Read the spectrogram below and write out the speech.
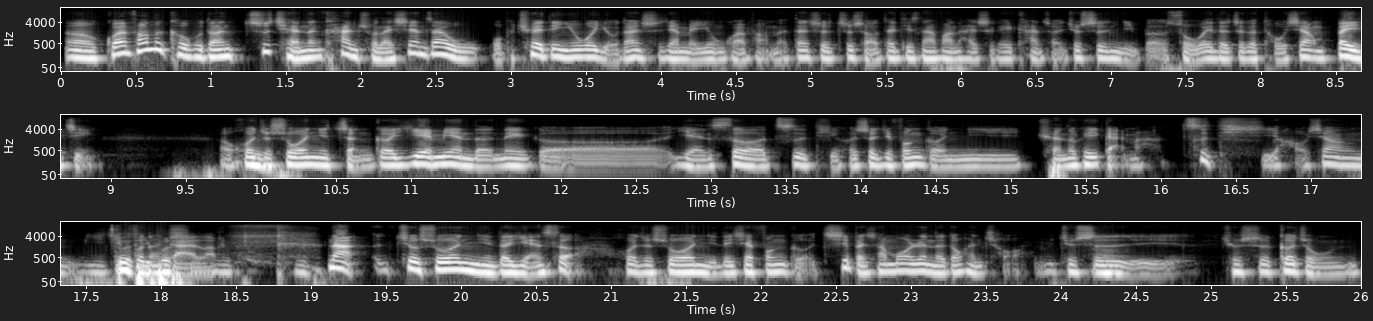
呃，官方的客户端之前能看出来，现在我我不确定，因为我有段时间没用官方的，但是至少在第三方的还是可以看出来，就是你的所谓的这个头像背景，呃，或者说你整个页面的那个颜色、字体和设计风格，你全都可以改嘛。字体好像已经不能改了，那就说你的颜色或者说你的一些风格，基本上默认的都很丑，就是。就是各种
